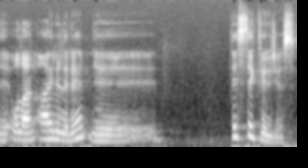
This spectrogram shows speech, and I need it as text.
e, olan ailelere e, destek vereceğiz.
